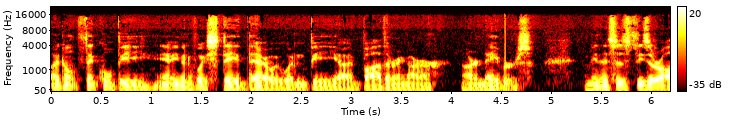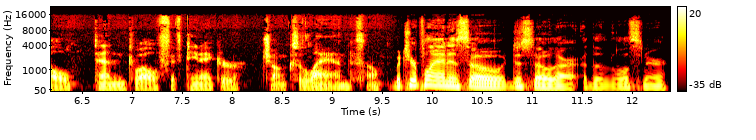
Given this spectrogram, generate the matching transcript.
I don't think we'll be, you know, even if we stayed there, we wouldn't be uh, bothering our, our neighbors. I mean, this is these are all 10, 12, 15 acre chunks of land. So But your plan is so just so our the, the listener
